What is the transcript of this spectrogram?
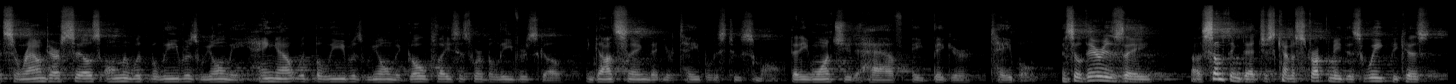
surround ourselves only with believers. We only hang out with believers. We only go places where believers go. And God's saying that your table is too small, that He wants you to have a bigger table. And so there is a uh, something that just kind of struck me this week because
